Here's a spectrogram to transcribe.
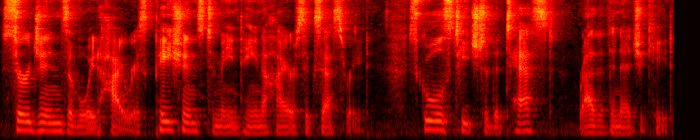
Surgeons avoid high risk patients to maintain a higher success rate. Schools teach to the test rather than educate.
